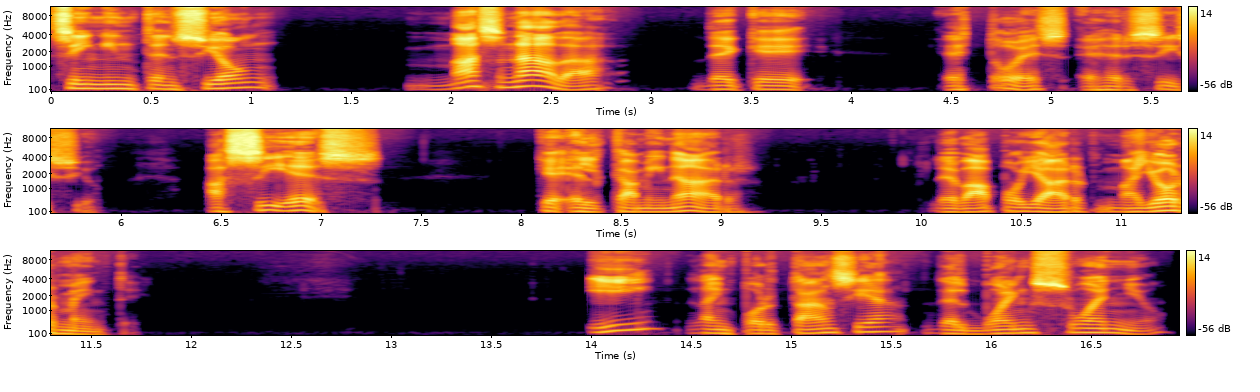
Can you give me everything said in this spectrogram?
sin intención más nada de que esto es ejercicio. Así es que el caminar le va a apoyar mayormente. Y la importancia del buen sueño,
